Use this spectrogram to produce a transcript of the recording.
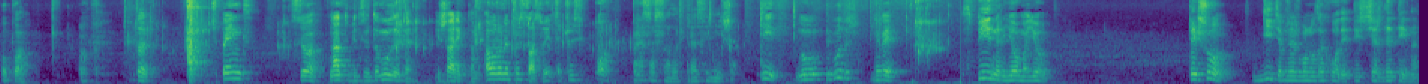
Опа. Оп. Так. Чпенькс. Все, на тобі цвітомузика і шарик там. А воно не присасується щось. О, присосалось, треба сильніше. Кіт, ну ти будеш? Диви. Спінер, йо-майо. Ти що? Дітям вже ж воно заходить, ти ще ж дитина.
